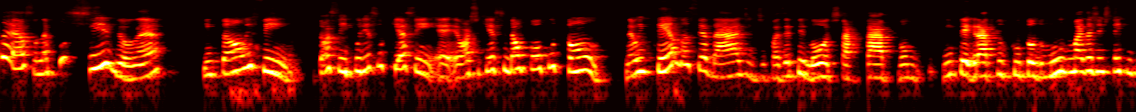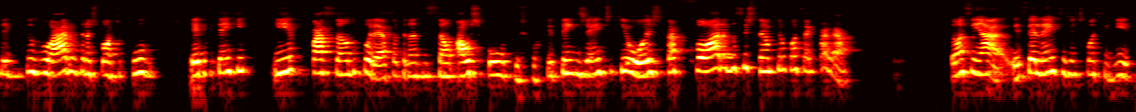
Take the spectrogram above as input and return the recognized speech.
dessa, não é possível, né? Então, enfim, então, assim, por isso que, assim, é, eu acho que esse dá um pouco o tom, né? Eu entendo a ansiedade de fazer piloto, startup, vamos integrar tudo com todo mundo, mas a gente tem que entender que o usuário do transporte público, ele tem que e passando por essa transição aos poucos, porque tem gente que hoje está fora do sistema porque não consegue pagar. Então, assim, ah, excelente se a gente conseguir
